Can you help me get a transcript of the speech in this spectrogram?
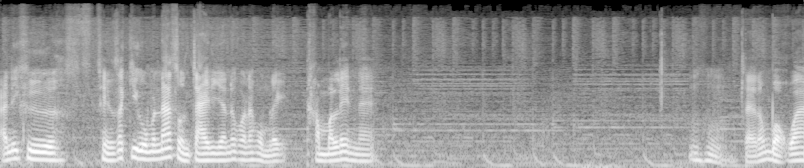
อันนี้คือเห็นสกิลมันน่าสนใจดีนะทุกคนนะผมเลยทำมาเล่นนะแต่ต้องบอกว่า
